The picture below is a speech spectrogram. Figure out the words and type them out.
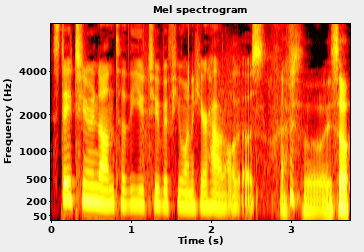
stay tuned onto the YouTube if you want to hear how it all goes. Absolutely. So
